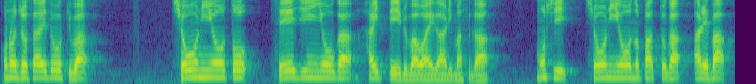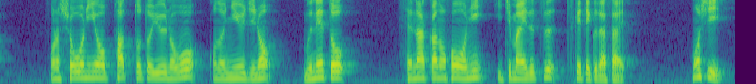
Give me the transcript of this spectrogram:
この除細動器は小児用と成人用が入っている場合がありますが、もし小児用のパッドがあれば、この小児用パッドというのをこの乳児の胸と背中の方に1枚ずつつけてください。もし、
